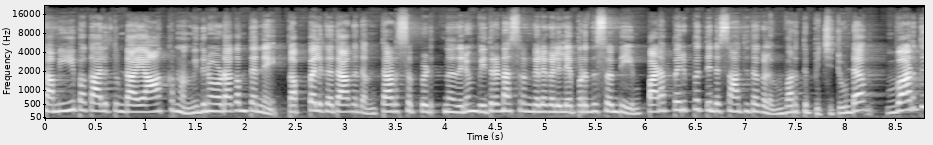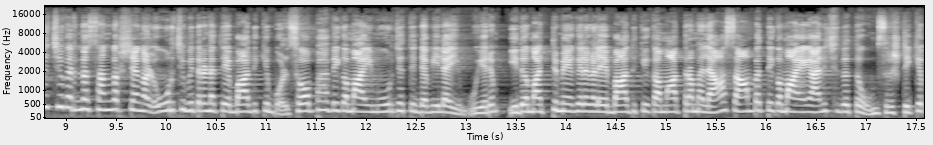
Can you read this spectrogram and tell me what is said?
സമീപകാലത്തുണ്ടായ ആക്രമണം ഇതിനോടകം തന്നെ കപ്പൽ ഗതാഗതം തടസ്സപ്പെടുത്തുന്നതിനും വിതരണ ശൃംഖലകളിലെ പ്രതിസന്ധിയും പണപ്പെരുപ്പത്തിന്റെ സാധ്യതകളും വർദ്ധിപ്പിച്ചിട്ടുണ്ട്. വർദ്ധിച്ചുവരുന്ന സംഘർഷങ്ങൾ ഊർജ വിതരണത്തെ ബാധിക്കുമ്പോൾ സ്വാഭാവികമായും ഊർജത്തിന്റെ വിലയും ഉയരും. ഇത് മറ്റു മേഖലകളെ ബാധിക്കുക മാത്രമല്ല സാമ്പത്തികമായ അനിശ്ചിതത്വവും സൃഷ്ടിക്കും.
